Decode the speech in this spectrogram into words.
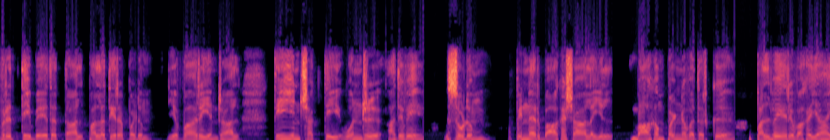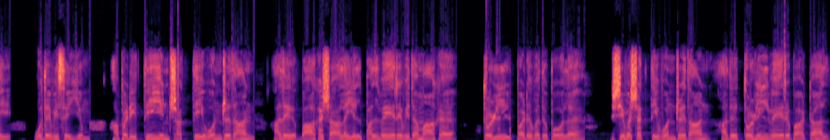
விருத்தி பேதத்தால் பல திறப்படும் எவ்வாறு என்றால் தீயின் சக்தி ஒன்று அதுவே சுடும். பின்னர் பாகசாலையில் பாகம் பண்ணுவதற்கு பல்வேறு வகையாய் உதவி செய்யும். அப்படி தீயின் சக்தி ஒன்றுதான் அது பாகசாலையில் பல்வேறு விதமாக தொழில்படுவது போல. சிவசக்தி ஒன்றுதான் அது தொழில் வேறுபாட்டால்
